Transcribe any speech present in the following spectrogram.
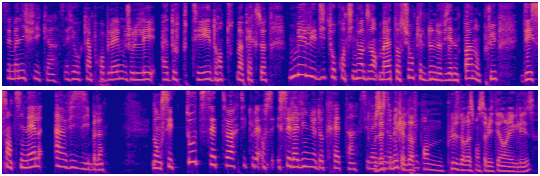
C'est magnifique, hein. ça n'y a aucun problème, je l'ai adopté dans toute ma personne. Mais l'édito continue en disant Mais attention qu'elles ne deviennent pas non plus des sentinelles invisibles. Donc c'est toute cette articulation, c'est la ligne de crête. Hein. Vous estimez qu'elles doivent prendre plus de responsabilités dans l'Église?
